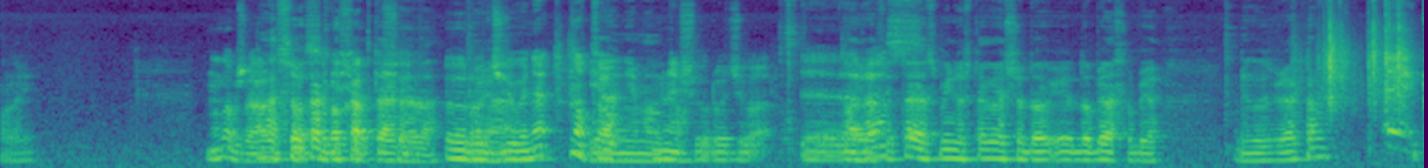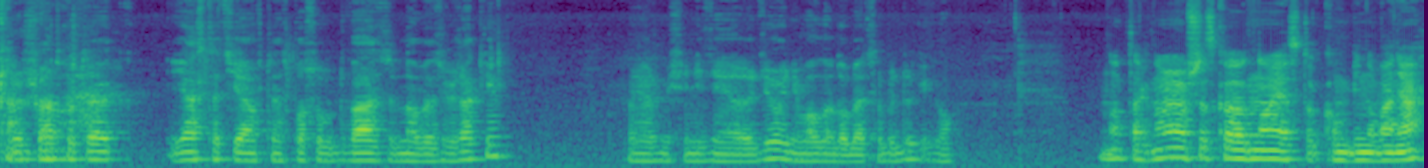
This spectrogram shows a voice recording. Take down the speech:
kolej. No dobrze, A, ale są co, kartki lokatki się- się urodziły, nie? No to Ja nie mam mnie to. się urodziła. Yy, No, raz. się teraz minus tego jeszcze do, dobiera sobie jednego zwierzaka. Ej, W kangur. przypadku tak ja straciłem w ten sposób dwa nowe zwierzaki. Ponieważ mi się nic nie narodziło i nie mogłem dobrać sobie drugiego. No tak, no wszystko no jest to kombinowania.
